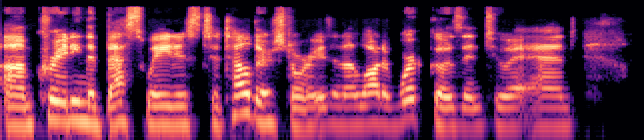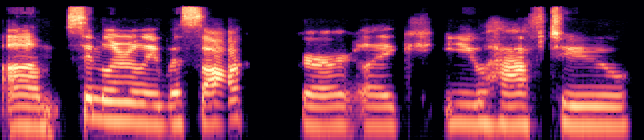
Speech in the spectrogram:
um, creating the best ways to tell their stories and a lot of work goes into it and um, similarly with soccer like you have to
